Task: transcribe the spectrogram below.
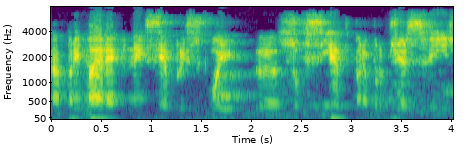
A primeira é que nem sempre isso foi uh, suficiente para proteger civis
